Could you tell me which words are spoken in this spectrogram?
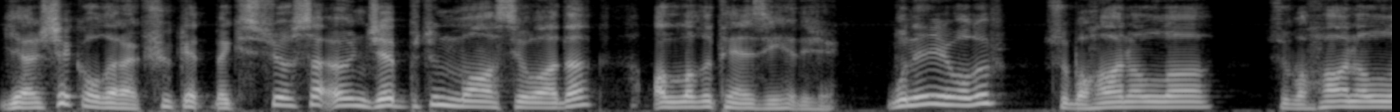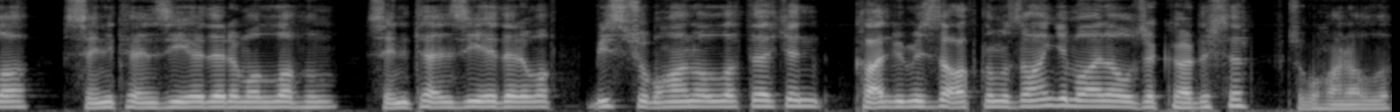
Gerçek olarak şükretmek istiyorsa önce bütün muhasivadan Allah'ı tenzih edecek. Bu ne olur? Subhanallah, Subhanallah, seni tenzih ederim Allah'ım, seni tenzih ederim. Biz Subhanallah derken kalbimizde aklımızda hangi mana olacak kardeşler? Subhanallah.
